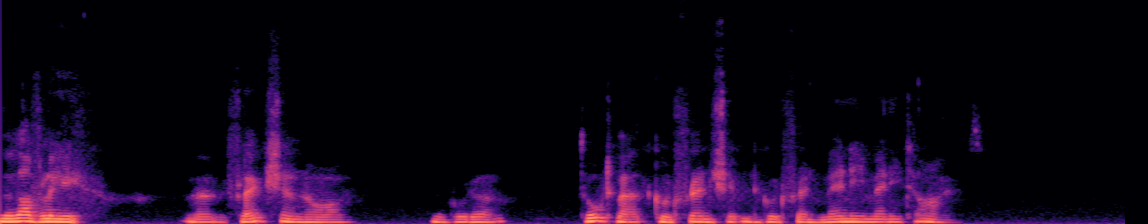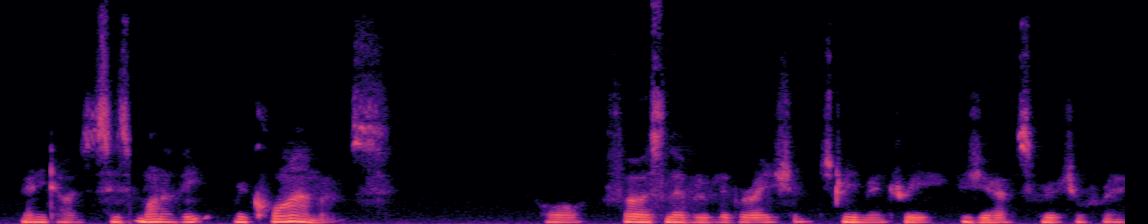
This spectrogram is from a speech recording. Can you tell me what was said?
The lovely uh, reflection or the Buddha talked about good friendship and good friend many, many times. Many times. This is one of the requirements for first level of liberation, stream entry, is you have a spiritual friend.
